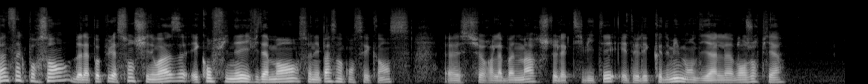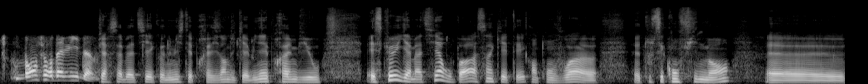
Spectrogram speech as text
25% de la population chinoise est confinée, évidemment, ce n'est pas sans conséquence euh, sur la bonne marche de l'activité et de l'économie mondiale. Bonjour Pierre. Bonjour David. Pierre Sabatier, économiste et président du cabinet PrimeView. Est-ce qu'il y a matière ou pas à s'inquiéter quand on voit euh, tous ces confinements euh,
